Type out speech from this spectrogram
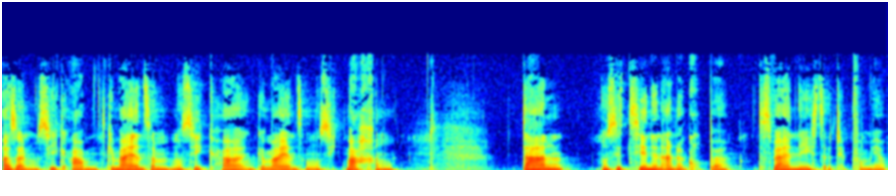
Also ein Musikabend. Gemeinsam Musik hören, gemeinsam Musik machen. Dann musizieren in einer Gruppe. Das wäre ein nächster Tipp von mir.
